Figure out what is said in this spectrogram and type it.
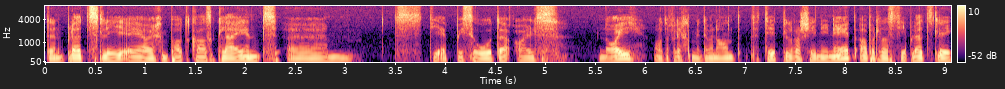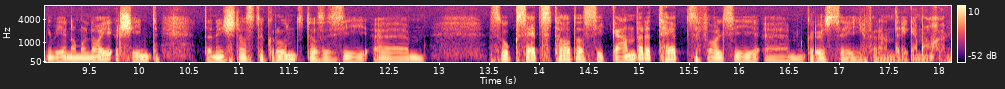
dann plötzlich in eurem Podcast-Client ähm, die Episode als neu oder vielleicht mit einem anderen Titel wahrscheinlich nicht, aber dass die plötzlich irgendwie nochmal neu erscheint, dann ist das der Grund, dass ich sie ähm, so gesetzt habe, dass sie geändert hat, weil sie ähm, größere Veränderungen machen.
